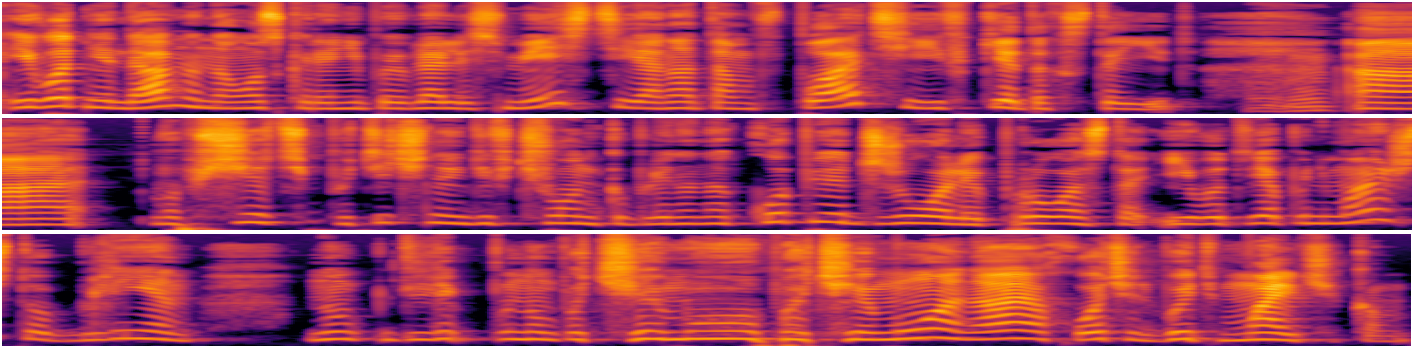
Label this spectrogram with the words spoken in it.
И вот недавно на Оскаре они появлялись вместе, и она там в платье и в кедах стоит. Мгм. А, вообще симпатичная девчонка, блин, она копия Джоли просто. И вот я понимаю, что, блин, ну, для- ну почему, почему она хочет быть мальчиком?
